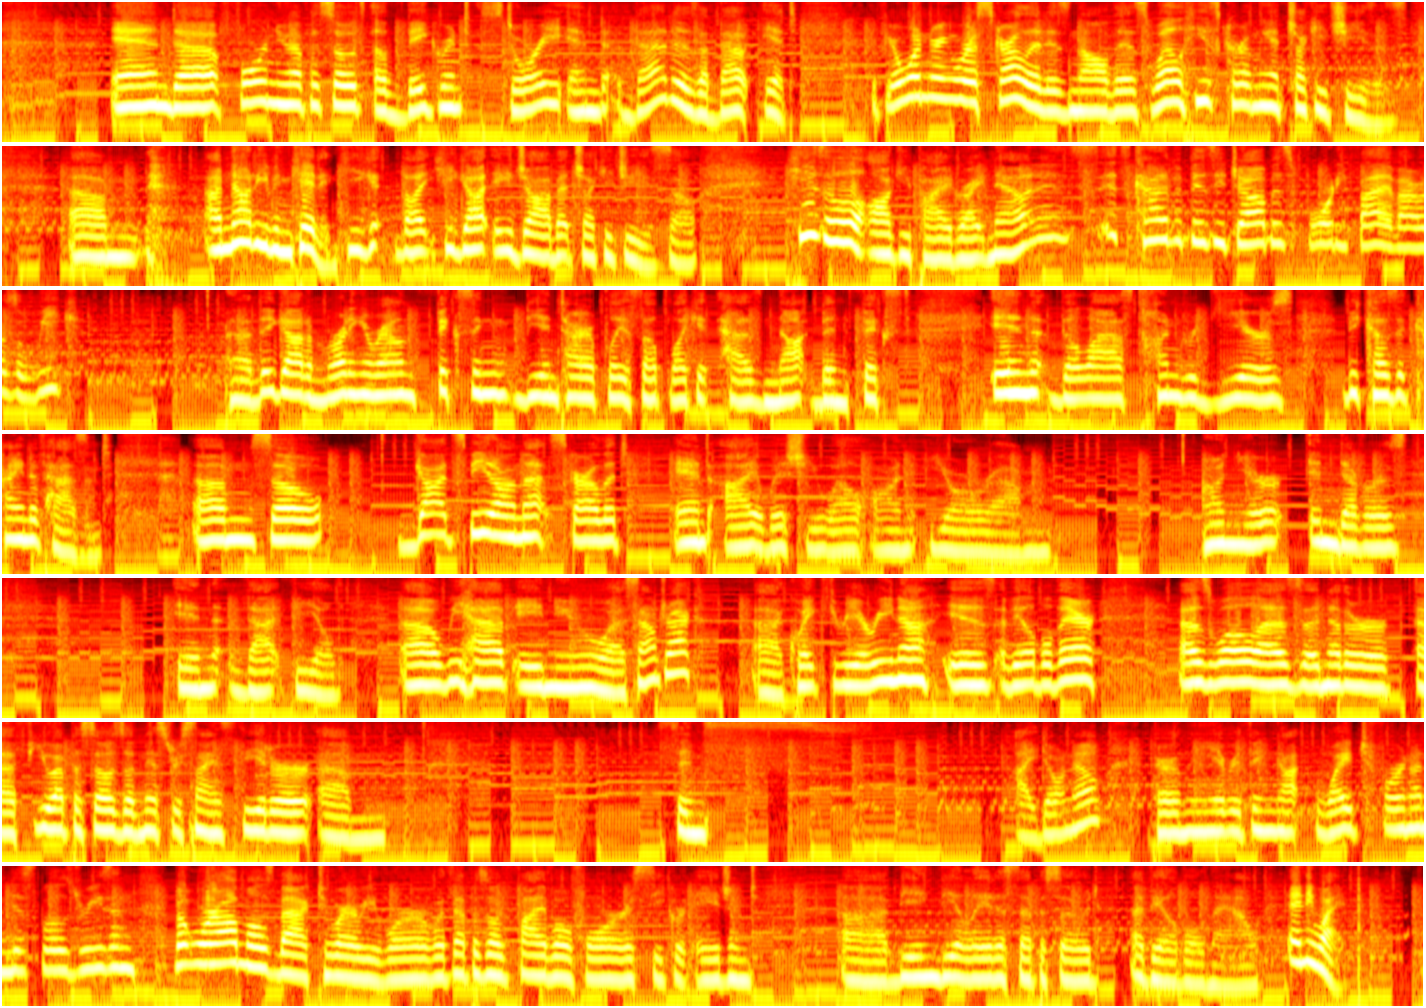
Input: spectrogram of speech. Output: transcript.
and uh, four new episodes of Vagrant Story, and that is about it. If you're wondering where Scarlet is in all this, well, he's currently at Chuck E. Cheese's. Um, I'm not even kidding. He like he got a job at Chuck E. Cheese, so he's a little occupied right now, and it's it's kind of a busy job. It's 45 hours a week. Uh, they got him running around fixing the entire place up like it has not been fixed in the last hundred years because it kind of hasn't. Um, so, Godspeed on that, Scarlet, and I wish you well on your um, on your endeavors in that field. Uh, we have a new uh, soundtrack. Uh, Quake 3 Arena is available there as well as another few episodes of Mystery Science Theater um, since I don't know. Apparently, everything got wiped for an undisclosed reason, but we're almost back to where we were with episode 504 Secret Agent uh, being the latest episode available now. Anyway,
